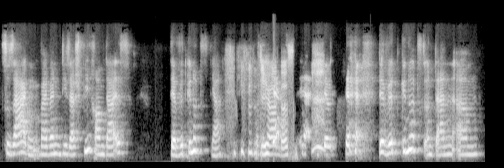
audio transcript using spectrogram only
zu sagen, weil wenn dieser Spielraum da ist, der wird genutzt, ja. Die hören das. Der, der, der, wird genutzt und dann ähm,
